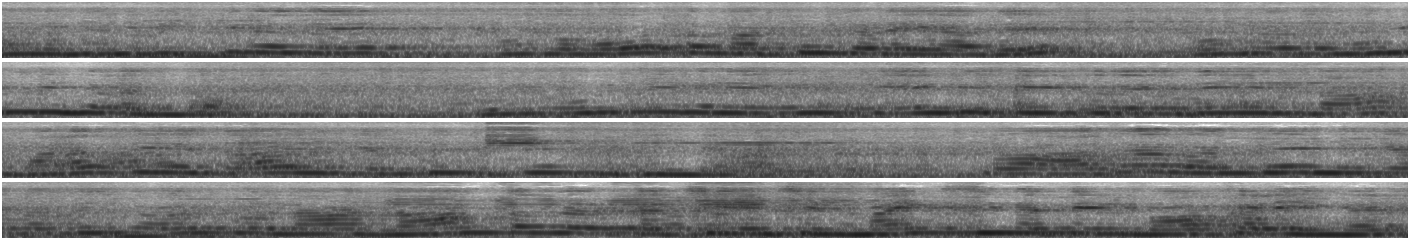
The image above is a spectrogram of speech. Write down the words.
உங்களுக்கு விற்கிறது உங்கள் ஓட்டை மட்டும் கிடையாது உங்களோட உரிமைகளும் தான். ஒரு உரிமைகளையும் கேள்வி கேட்குற இதையும் தான் பலத்தையும் தான் நீங்கள் வந்து விட்டுட்டு இருக்கீங்க. ஸோ அதை வந்து நீங்கள் வந்து தவிர்க்கணும்னா நாம் தமிழர் கட்சியின் மைக் சின்னத்தில் வாக்களியுங்கள்.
